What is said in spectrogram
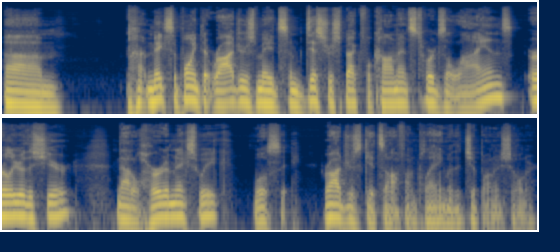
Um, makes the point that Rodgers made some disrespectful comments towards the Lions earlier this year. And that'll hurt him next week. We'll see. Rodgers gets off on playing with a chip on his shoulder.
